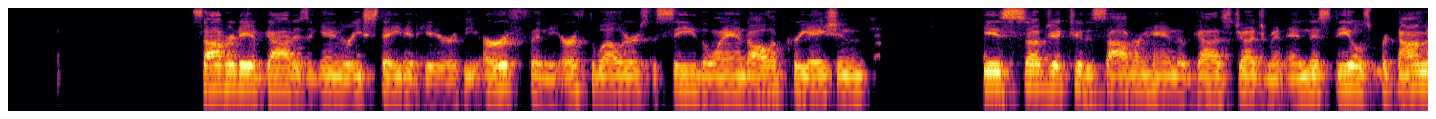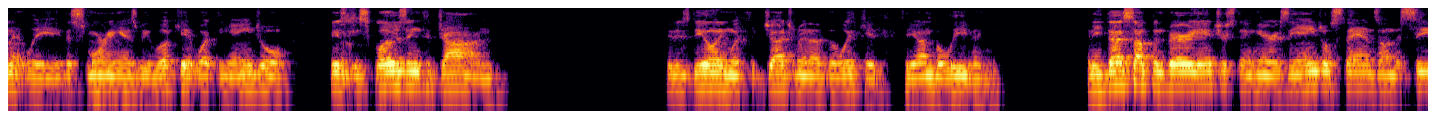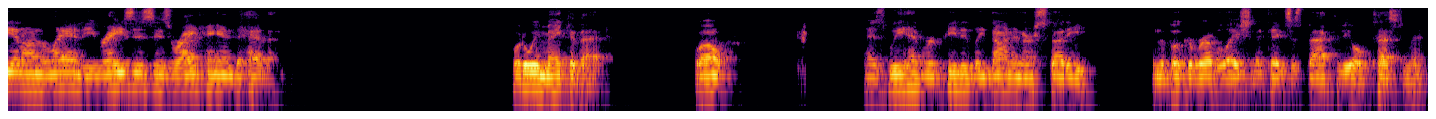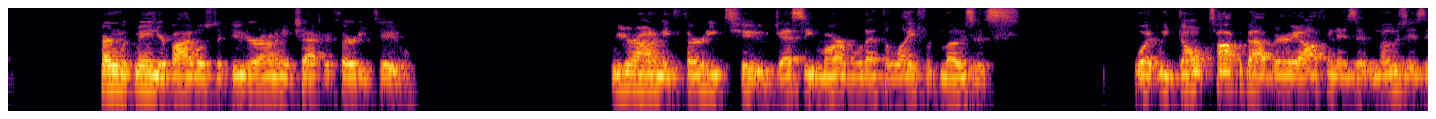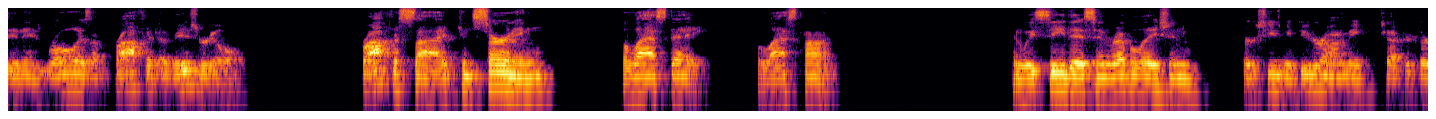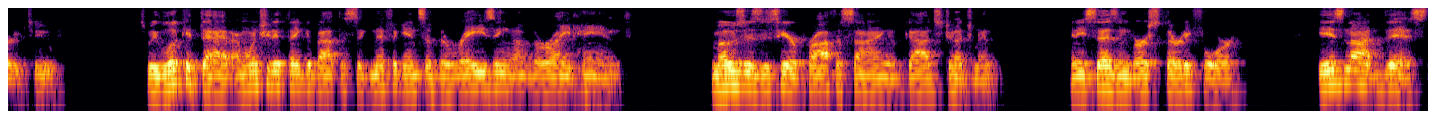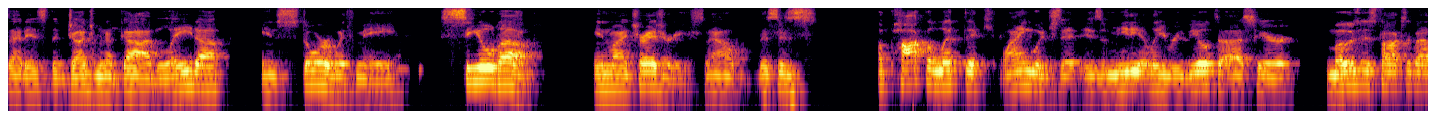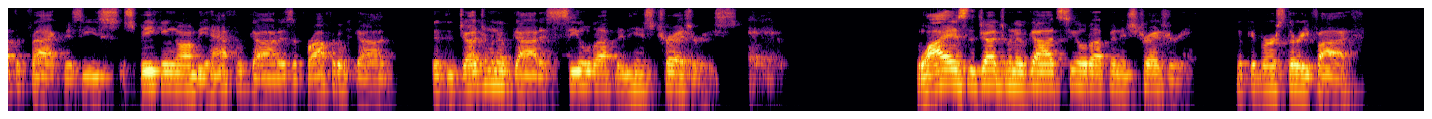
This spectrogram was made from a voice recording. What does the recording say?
Sovereignty of God is again restated here. The earth and the earth dwellers, the sea, the land, all of creation is subject to the sovereign hand of God's judgment. And this deals predominantly this morning as we look at what the angel is disclosing to John. It is dealing with the judgment of the wicked, the unbelieving. And he does something very interesting here. As the angel stands on the sea and on the land, he raises his right hand to heaven. What do we make of that? Well, as we have repeatedly done in our study in the book of Revelation, it takes us back to the Old Testament. Turn with me in your Bibles to Deuteronomy chapter 32. Deuteronomy 32. Jesse marveled at the life of Moses. What we don't talk about very often is that Moses, in his role as a prophet of Israel, prophesied concerning the last day, the last time. And we see this in Revelation, or excuse me, Deuteronomy chapter 32. So we look at that. I want you to think about the significance of the raising of the right hand. Moses is here prophesying of God's judgment. And he says in verse 34, is not this, that is the judgment of God, laid up in store with me, sealed up in my treasuries. Now, this is apocalyptic language that is immediately revealed to us here. Moses talks about the fact as he's speaking on behalf of God as a prophet of God that the judgment of God is sealed up in his treasuries. Why is the judgment of God sealed up in his treasury? Look at verse 35.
